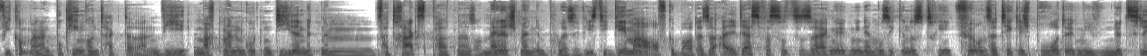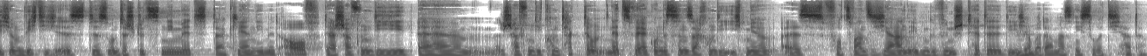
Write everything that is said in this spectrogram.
wie kommt man an Booking-Kontakte ran? Wie macht man einen guten Deal mit einem Vertragspartner, so Management-Impulse? Wie ist die GEMA aufgebaut? Also all das, was sozusagen irgendwie in der Musikindustrie für unser täglich Brot irgendwie nützlich und wichtig ist, das unterstützen die mit, da klären die mit auf, da schaffen die, ähm, schaffen die Kontakte und Netzwerke und das sind Sachen, die ich mir als vor 20 Jahren eben gewünscht hätte, die ich mhm. aber damals nicht so richtig hatte.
